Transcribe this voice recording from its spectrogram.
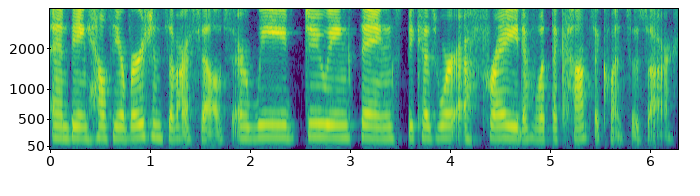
and being healthier versions of ourselves? Are we doing things because we're afraid of what the consequences are?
